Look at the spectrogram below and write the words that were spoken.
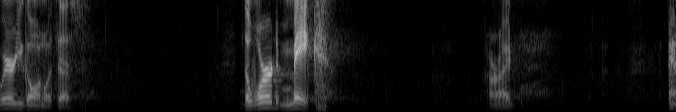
where are you going with this? The word make. All right.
